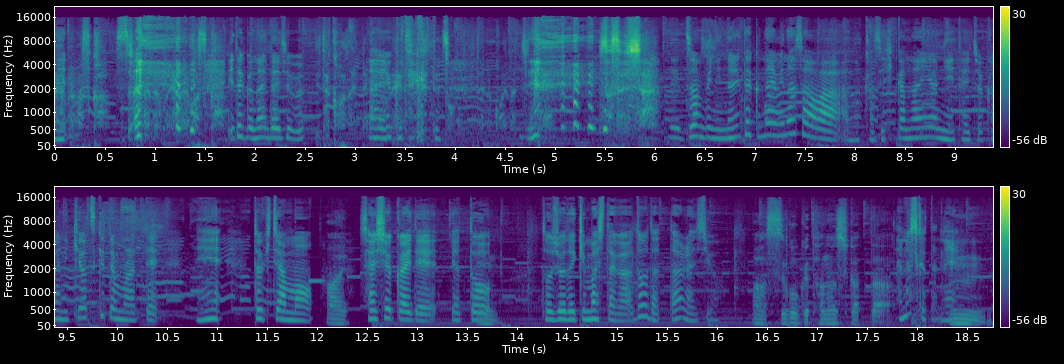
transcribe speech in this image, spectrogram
う。やめますか？痛くない？大丈夫？痛くはないんだけあどねよかったよかった。ゾンビみたいな声になっちゃって。すいませんでしたでゾンビになりたくない皆さんはあの風邪ひかないように体調管理気をつけてもらって。ねときちゃんもはい。最終回でやっうとん。登場できましたが、どうだった？ラジオ。あすごく楽しかった。楽しかったね、うん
